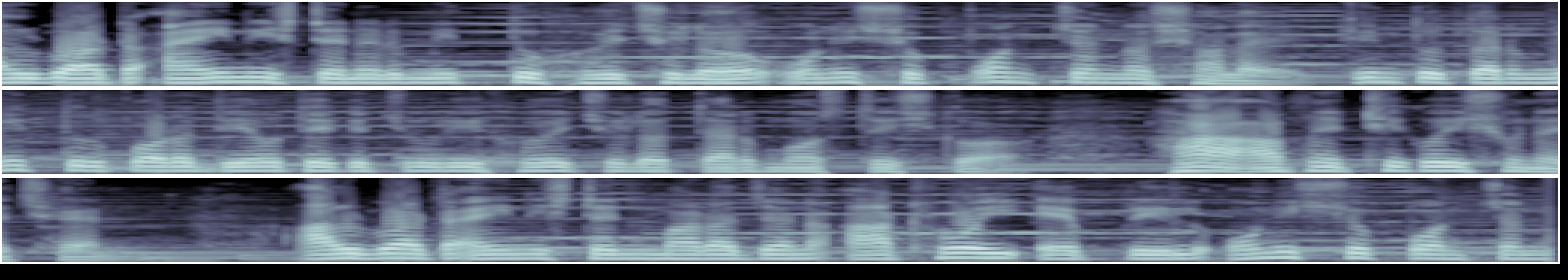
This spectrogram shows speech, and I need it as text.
আলবার্ট আইনস্টাইনের মৃত্যু হয়েছিল উনিশশো পঞ্চান্ন সালে, কিন্তু তার মৃত্যুর পর দেহ থেকে চুরি হয়েছিল তার মস্তিষ্ক। হ্যাঁ আপনি ঠিকই শুনেছেন। আলবার্ট আইনস্টাইন মারা যান আঠেরোই এপ্রিল উনিশশো পঞ্চান্ন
